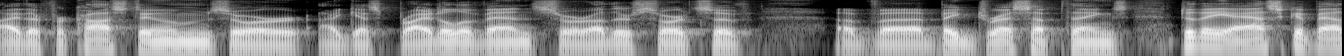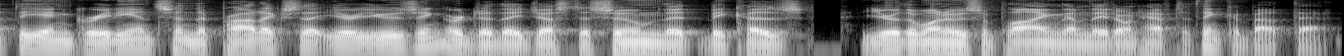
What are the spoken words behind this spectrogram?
either for costumes or, I guess, bridal events or other sorts of of uh, big dress up things? Do they ask about the ingredients and the products that you're using, or do they just assume that because you're the one who's applying them, they don't have to think about that?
